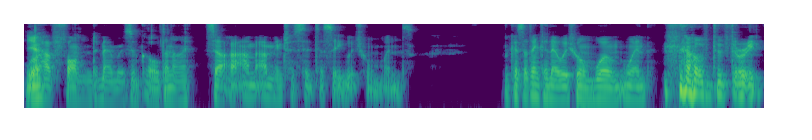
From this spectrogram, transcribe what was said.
will Yeah. have fond memories of Goldeneye, so I- I'm I'm interested to see which one wins because I think I know which one won't win out of the three.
